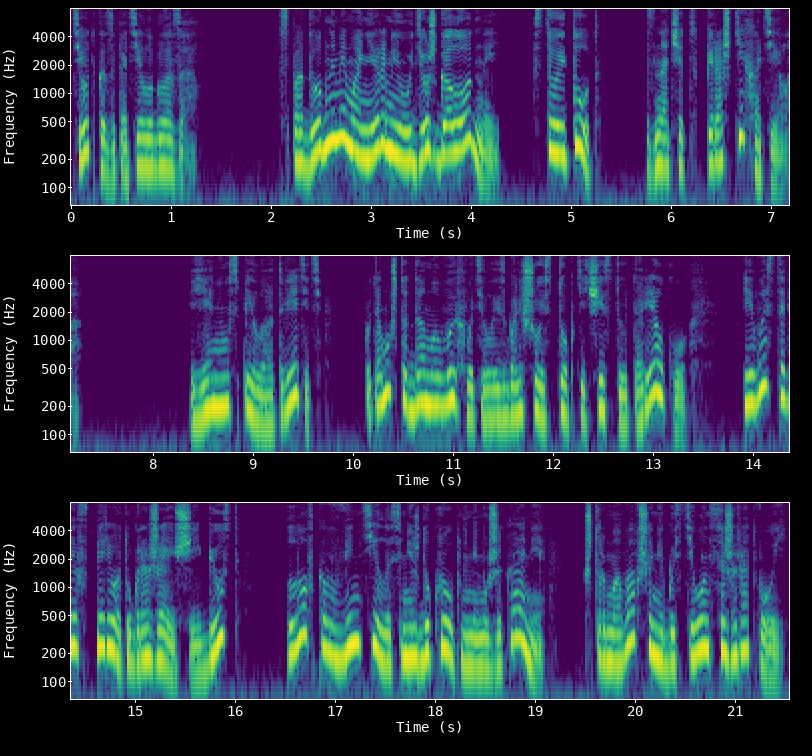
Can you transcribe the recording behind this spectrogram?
Тетка закатила глаза. «С подобными манерами уйдешь голодный. Стой тут. Значит, пирожки хотела?» Я не успела ответить, потому что дама выхватила из большой стопки чистую тарелку и, выставив вперед угрожающий бюст, ловко ввинтилась между крупными мужиками, штурмовавшими бастион со жратвой.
